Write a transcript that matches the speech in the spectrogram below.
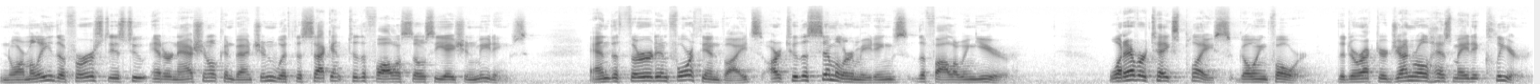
Normally, the first is to International Convention, with the second to the Fall Association meetings and the third and fourth invites are to the similar meetings the following year. Whatever takes place going forward, the Director General has made it clear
